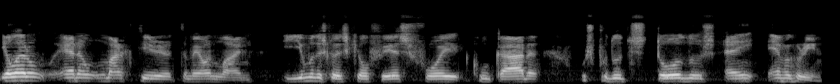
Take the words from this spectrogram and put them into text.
ele era um, era um marketeer também online. E uma das coisas que ele fez foi colocar os produtos todos em Evergreen.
